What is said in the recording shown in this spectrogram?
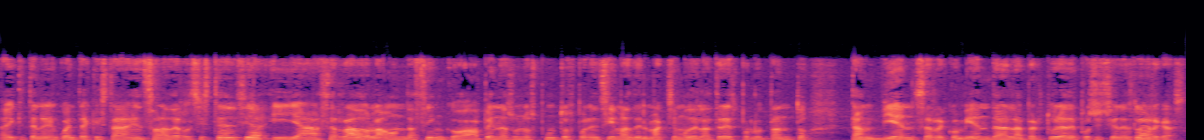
Hay que tener en cuenta que está en zona de resistencia y ya ha cerrado la onda 5 a apenas unos puntos por encima del máximo de la 3, por lo tanto también se recomienda la apertura de posiciones largas.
